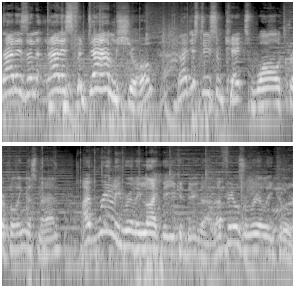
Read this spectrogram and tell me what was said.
That is an that is for damn sure. Can I just do some kicks while crippling this man? I really, really like that you can do that. That feels really cool.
